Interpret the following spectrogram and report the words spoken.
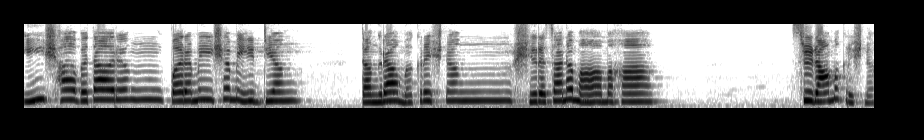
ईशावतारं परमेशमेड्यं। तं रामकृष्णं शिरसा नमामः। श्रीरामकृष्ण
